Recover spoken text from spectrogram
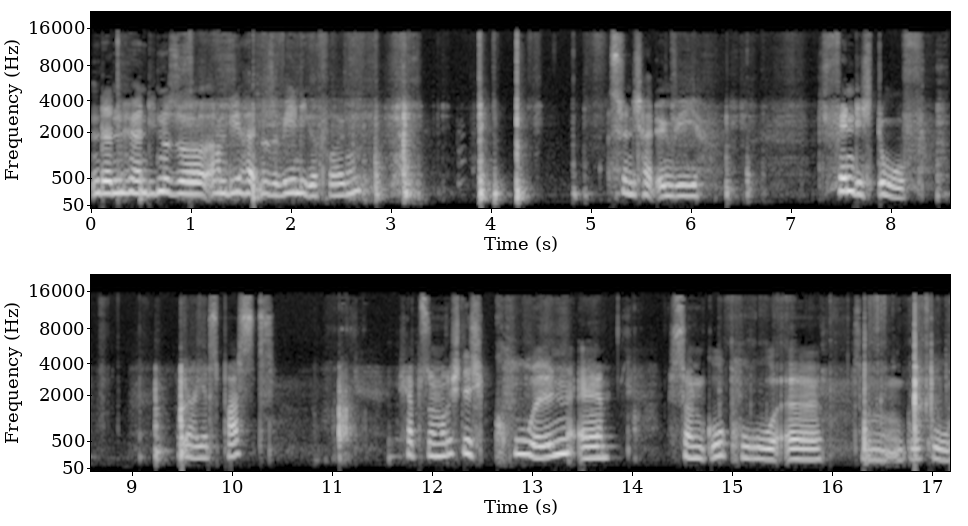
Und dann hören die nur so, haben die halt nur so wenige Folgen. Das finde ich halt irgendwie. Finde ich doof. Ja, jetzt passt. Ich habe so einen richtig coolen äh, Son Goku, äh, Son Goku,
